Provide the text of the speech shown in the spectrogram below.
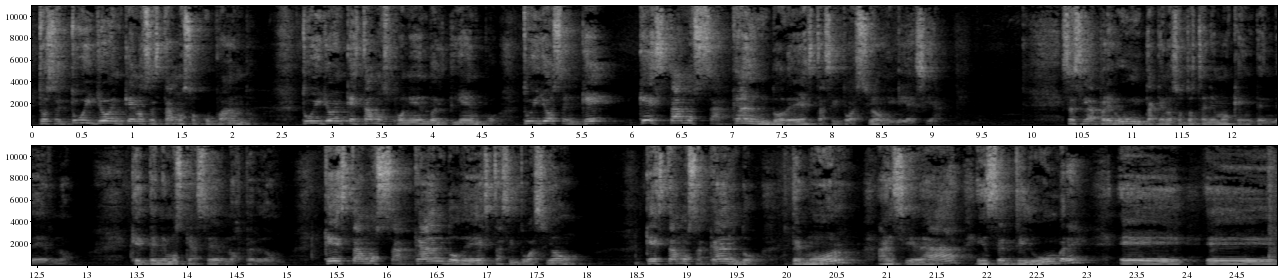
Entonces tú y yo en qué nos estamos ocupando? Tú y yo en qué estamos poniendo el tiempo? Tú y yo en qué, qué estamos sacando de esta situación, iglesia? Esa es la pregunta que nosotros tenemos que entendernos, que tenemos que hacernos, perdón. ¿Qué estamos sacando de esta situación? ¿Qué estamos sacando? Temor, ansiedad, incertidumbre, eh, eh,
